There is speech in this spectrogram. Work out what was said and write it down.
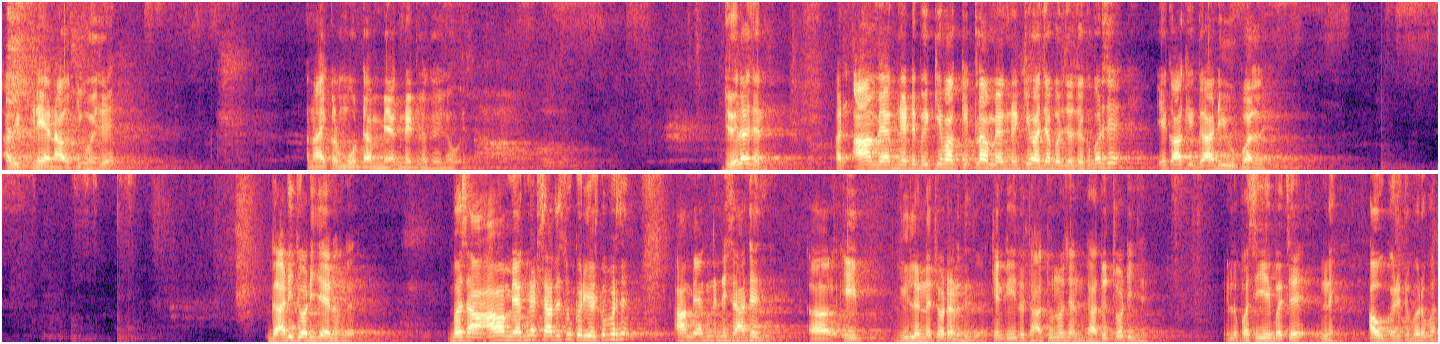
આવી ક્રેન આવતી હોય છે. અને આગળ મોટા મેગ્નેટ લગાવેલા હોય જોયેલા છે ને? અને આ મેગ્નેટ ભાઈ કેવા કેટલા મેગ્નેટ, કેવા જબરજસ્ત ખબર છે? એક આખી ગાડી ઉપર લે. ગાડી ચોડી જાય અંદર. બસ આવા મેગ્નેટ સાથે શું કર્યું ખબર છે? આ મેગ્નેટની સાથે જ એ વિલનને ચોટાડી દીધો. કેમ કે એ તો ધાતુનો છે ને, ધાતુ ચોટી જાય. એટલે પછી એ બચે નહીં. આવું કરી દીધું બરાબર?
